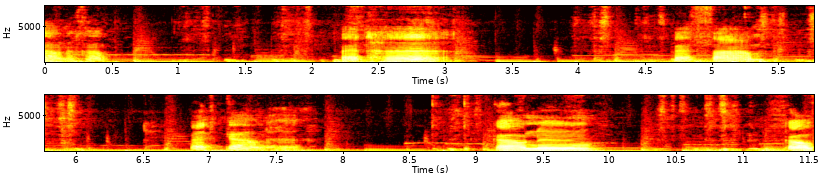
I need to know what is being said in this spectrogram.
9 นะครับ 8 5 8 3 8 9 นะฮะ 9 1 9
